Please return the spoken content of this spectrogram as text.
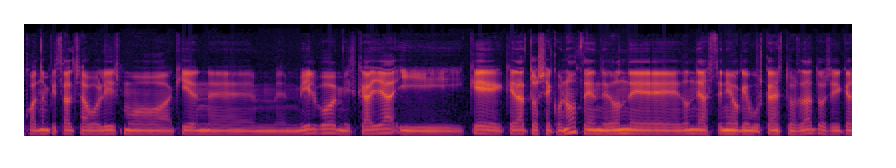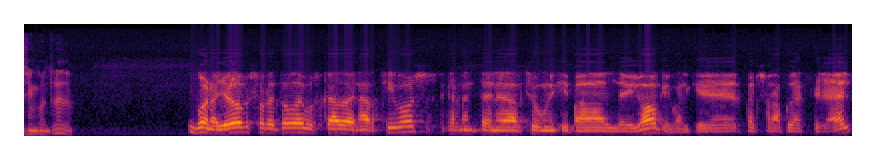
cuándo empieza el chabolismo aquí en, Bilbo, en Vizcaya, y qué, datos se conocen, de dónde, dónde has tenido que buscar estos datos y qué has encontrado. Bueno, yo sobre todo he buscado en archivos, especialmente en el archivo municipal de Bilbao, que cualquier persona puede acceder a él,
